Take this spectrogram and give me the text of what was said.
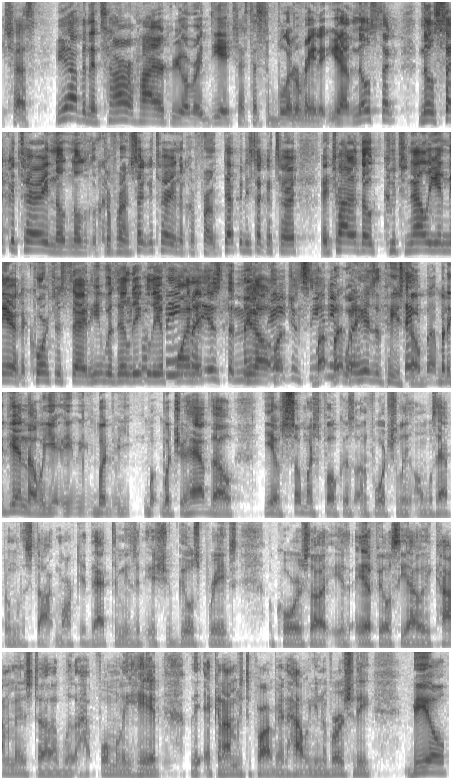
DHS. You have an entire hierarchy over at DHS that's obliterated. You have no sec, no secretary, no no confirmed secretary, no confirmed deputy secretary. They tried to throw Cuccinelli in there. The court just said he was illegally FEMA appointed. is the you main know, agency But, but, but here's the piece, They- though. But, but again, though, you, you, what, you- what you have, though, you have so much focus, unfortunately, on what's happening with the stock market. That, to me, is an issue. Bill Spriggs, of course, uh, is AFL-CIO economist, uh, was formerly head of the economics department at Howard University. Bill,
